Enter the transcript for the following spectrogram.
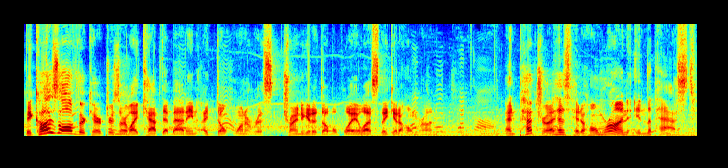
Because all of their characters are, like, capped at batting, I don't want to risk trying to get a double play unless they get a home run. And Petra has hit a home run in the past.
